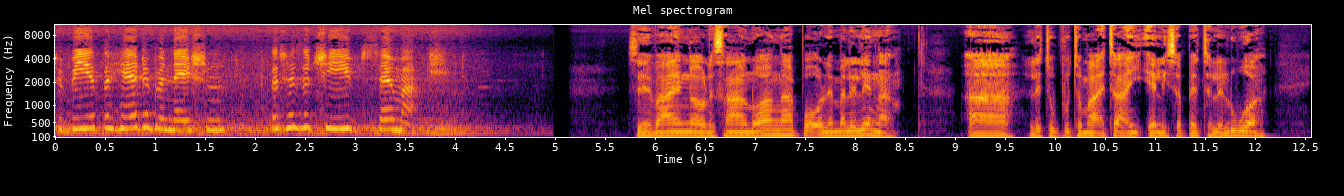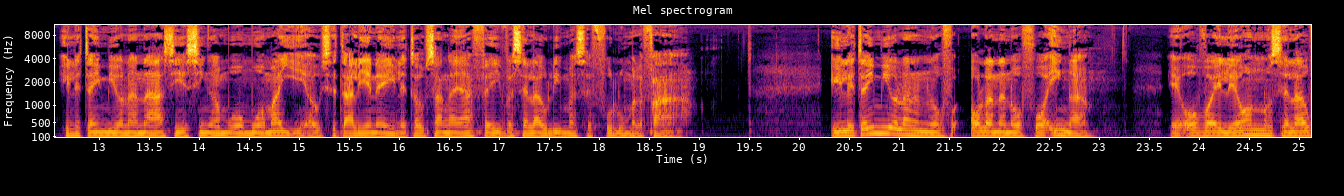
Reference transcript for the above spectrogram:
to be at the head of a nation that has achieved so much. Se vaenga o le saunoanga po o le malelenga a le tupu tai Elisabeta le lua i le taimi o lana asi e singa mua mua mai i au se talia nei le tausanga e awhi i vase lau lima se fulu ma. I le taimi o lana no, o lana fua inga e ova i leono se lau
